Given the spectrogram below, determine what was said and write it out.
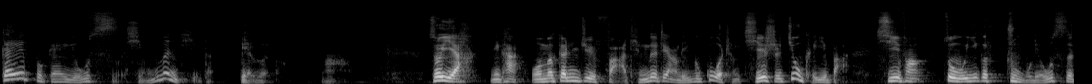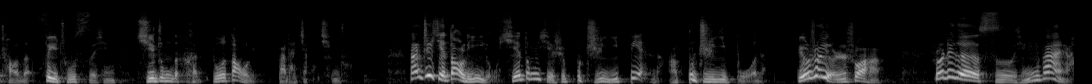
该不该有死刑问题的辩论了啊。所以啊，你看，我们根据法庭的这样的一个过程，其实就可以把西方作为一个主流思潮的废除死刑其中的很多道理把它讲清楚。当然，这些道理有些东西是不值一辩的啊，不值一驳的。比如说，有人说哈，说这个死刑犯呀，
